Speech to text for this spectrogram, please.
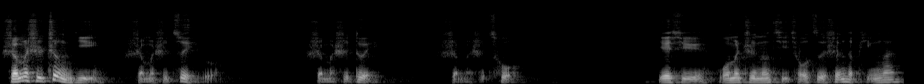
什么是正义，什么是罪恶，什么是对。什么是错？也许我们只能祈求自身的平安，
